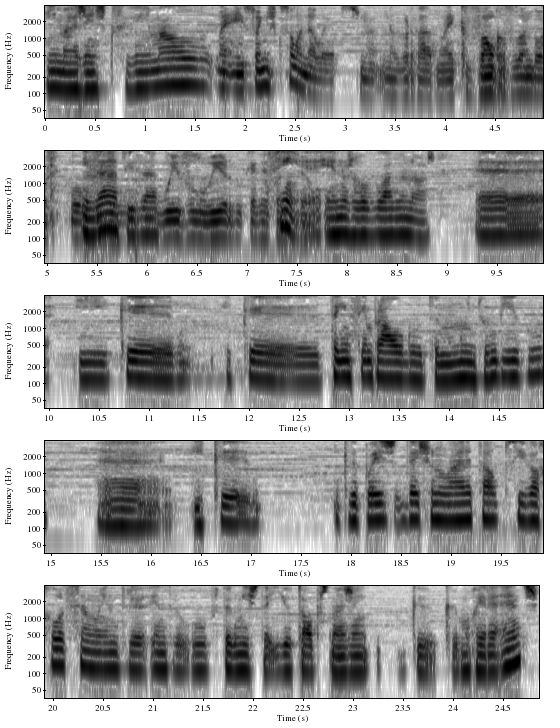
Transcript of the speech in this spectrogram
em imagens que se veem mal. Em sonhos que são analepses, na, na verdade, não é? Que vão revelando aos poucos exato, o, exato. o evoluir do que é que aconteceu. Sim, é-nos revelado a nós. Uh, e que, e que tem sempre algo de muito ambíguo uh, e que e que depois deixa no ar a tal possível relação entre, entre o protagonista e o tal personagem que, que morrera antes,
